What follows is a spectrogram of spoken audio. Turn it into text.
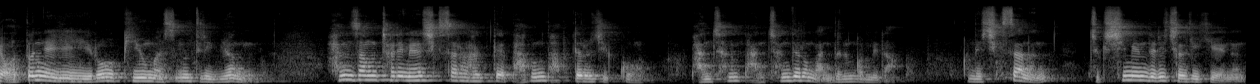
어떤 얘기로 비유 말씀을 드리면 한상 차림에 식사를 할 때 밥은 밥대로 짓고 반찬은 반찬대로 만드는 겁니다. 근데 식사는 즉 시민들이 즐기기에는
